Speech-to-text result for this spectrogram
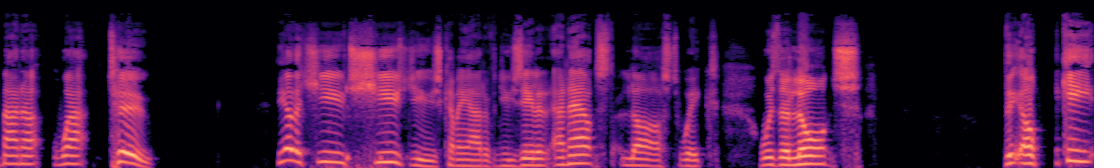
Manawatu. The other huge, huge news coming out of New Zealand announced last week was the launch the Aupiki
